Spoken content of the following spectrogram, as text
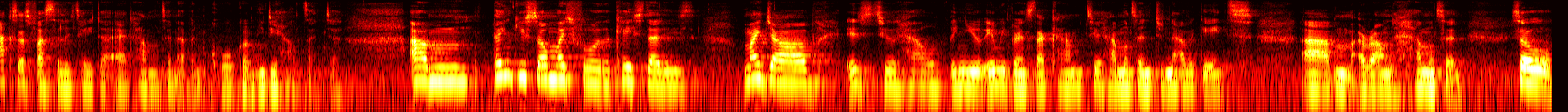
access facilitator at Hamilton Urban Core Community Health Center. Um, thank you so much for the case studies. My job is to help the new immigrants that come to Hamilton to navigate um, around Hamilton. So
